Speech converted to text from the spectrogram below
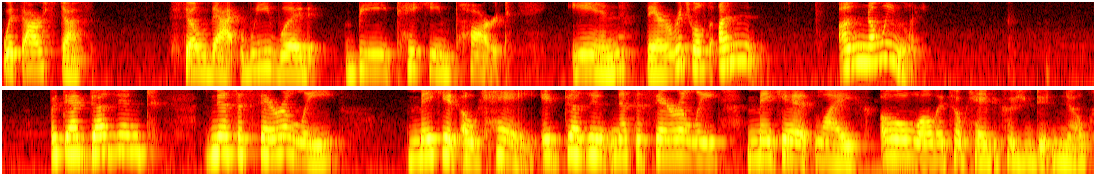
with our stuff so that we would be taking part in their rituals un, unknowingly. But that doesn't necessarily make it okay. It doesn't necessarily make it like, oh, well, it's okay because you didn't know.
